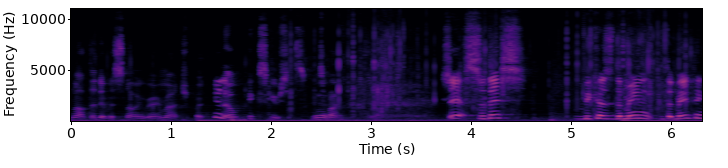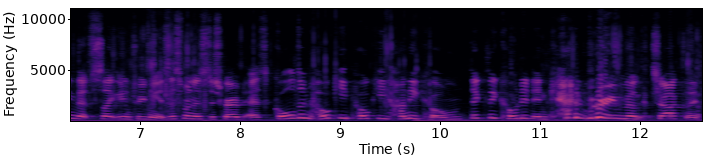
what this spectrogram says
Not that it was snowing very much, but you know, excuses. It's Yeah. fine. So yes, so this because the main the main thing that slightly intrigued me is this one is described as golden hokey pokey honeycomb, thickly coated in Cadbury milk chocolate,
